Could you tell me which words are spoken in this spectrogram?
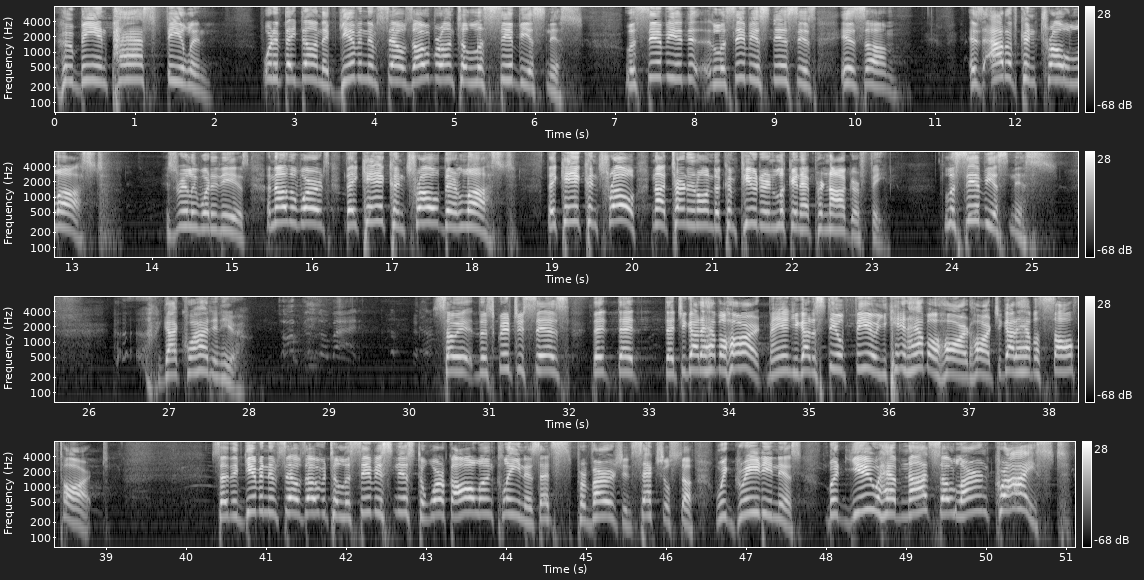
who being past feeling, what have they done? They've given themselves over unto lasciviousness. lasciviousness is, is, um, is out of control lust, is really what it is. In other words, they can't control their lust. They can't control not turning on the computer and looking at pornography. Lasciviousness. Got quiet in here. So it, the scripture says that, that, that you got to have a heart, man. You got to still feel. You can't have a hard heart. You got to have a soft heart. So they've given themselves over to lasciviousness, to work all uncleanness. That's perversion, sexual stuff, with greediness. But you have not so learned Christ.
